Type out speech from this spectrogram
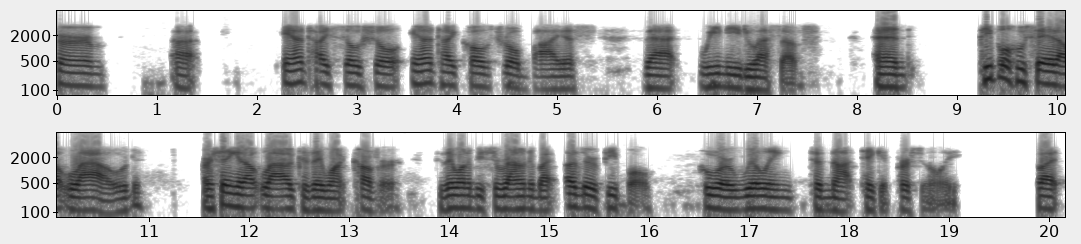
term, uh, antisocial, anti-cultural bias that we need less of. And people who say it out loud are saying it out loud because they want cover, because they want to be surrounded by other people who are willing to not take it personally. But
